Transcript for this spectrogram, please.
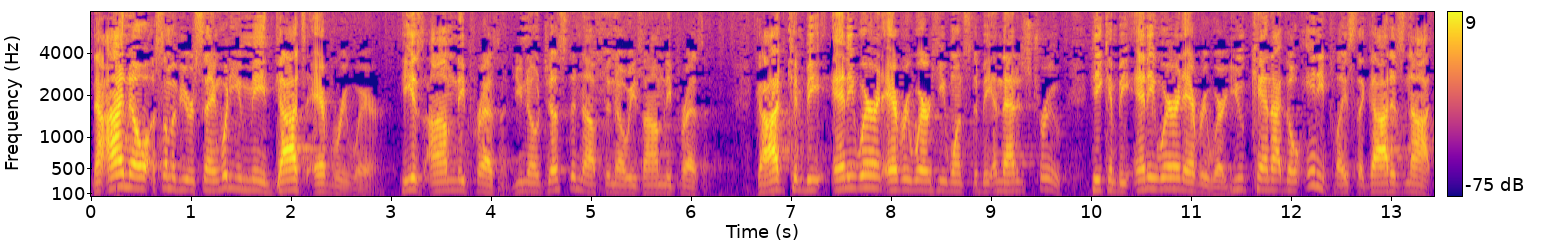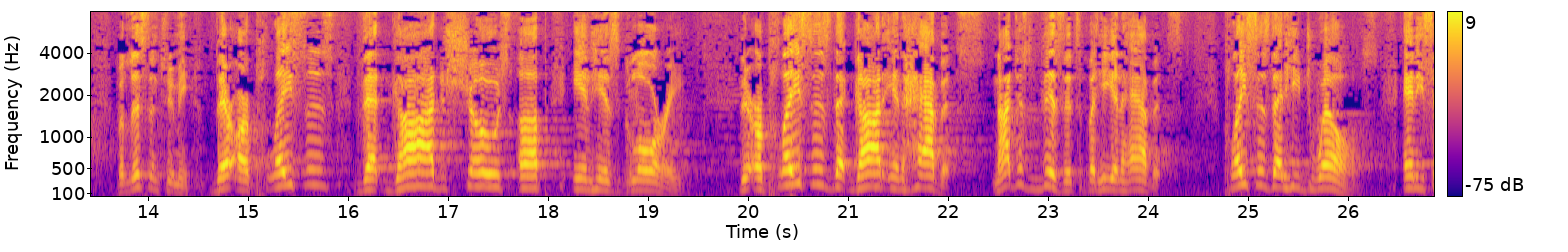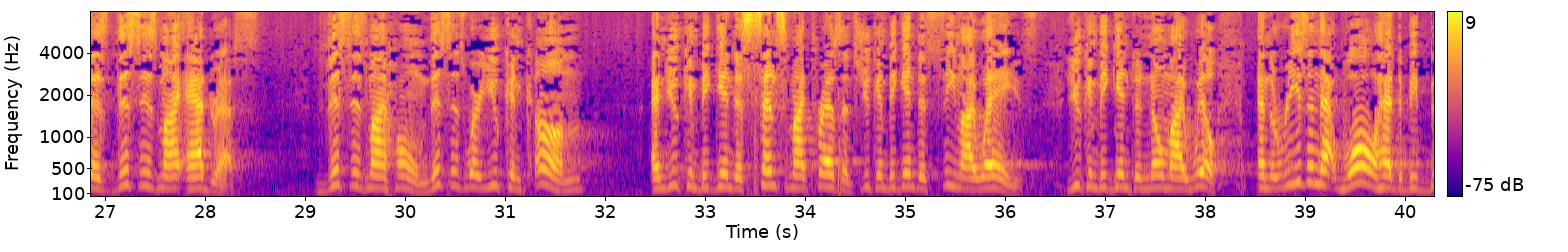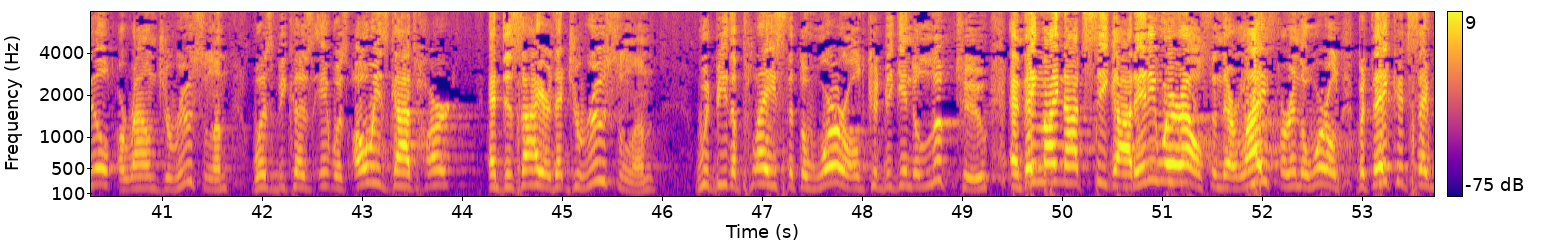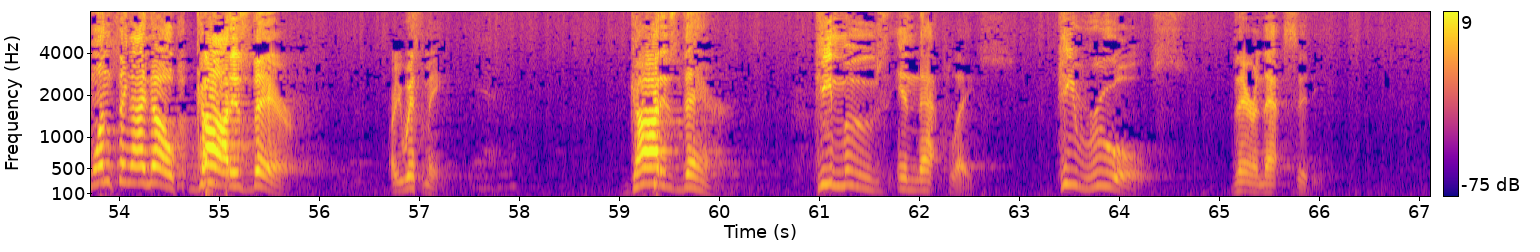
Now, I know some of you are saying, what do you mean? God's everywhere. He is omnipresent. You know just enough to know He's omnipresent. God can be anywhere and everywhere He wants to be, and that is true. He can be anywhere and everywhere. You cannot go any place that God is not. But listen to me. There are places that God shows up in His glory. There are places that God inhabits, not just visits, but He inhabits. Places that He dwells. And He says, This is my address. This is my home. This is where you can come and you can begin to sense my presence. You can begin to see my ways. You can begin to know my will. And the reason that wall had to be built around Jerusalem was because it was always God's heart and desire that Jerusalem would be the place that the world could begin to look to, and they might not see God anywhere else in their life or in the world, but they could say, One thing I know, God is there. Are you with me? God is there. He moves in that place. He rules there in that city.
